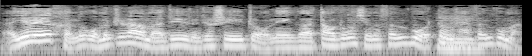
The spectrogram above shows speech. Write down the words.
呃，因为很多我们知道嘛，这种就是一种那个倒中型的分布、正态分布嘛。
